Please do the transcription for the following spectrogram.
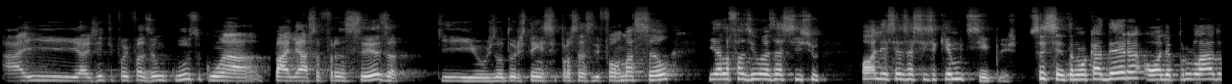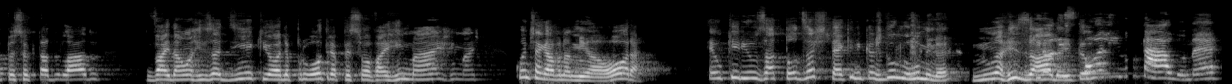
Aí a gente foi fazer um curso com a palhaça francesa, que os doutores têm esse processo de formação, e ela fazia um exercício. Olha, esse exercício aqui é muito simples. Você senta numa cadeira, olha para o lado, a pessoa que está do lado vai dar uma risadinha, que olha para o outro e a pessoa vai rir mais, rir mais. Quando chegava na minha hora, eu queria usar todas as técnicas do Lume, né? Numa risada. então no talo, né?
